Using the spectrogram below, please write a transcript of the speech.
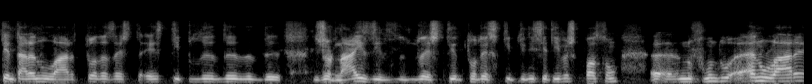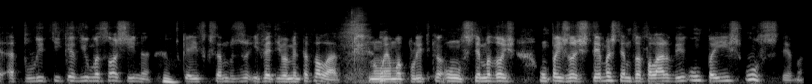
tentar anular todas este, este tipo de, de, de, jornais e de, todo esse tipo de iniciativas que possam, uh, no fundo, anular a política de uma só China, hum. porque é isso que estamos efetivamente a falar. Não é uma política, um sistema dois, um país dois sistemas, estamos a falar de um país um sistema.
